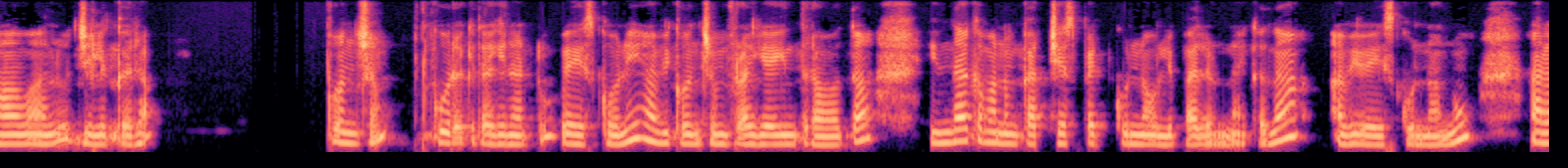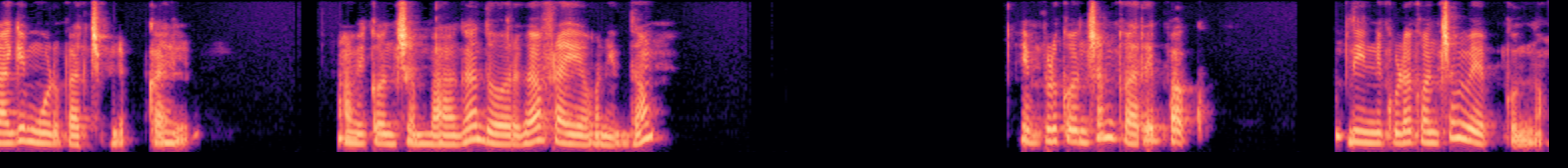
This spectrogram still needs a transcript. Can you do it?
ఆవాలు జీలకర్ర కొంచెం కూరకి తగినట్టు వేసుకొని అవి కొంచెం ఫ్రై అయిన తర్వాత ఇందాక మనం కట్ చేసి పెట్టుకున్న ఉల్లిపాయలు ఉన్నాయి కదా అవి వేసుకున్నాను. అలాగే మూడు పచ్చిమిరపకాయలు. అవి కొంచెం బాగా దోరగా ఫ్రై అవ్వనిద్దాం ఇప్పుడు కొంచెం కరివేపాకు. దీన్ని కూడా కొంచెం వేపుకుందాం.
